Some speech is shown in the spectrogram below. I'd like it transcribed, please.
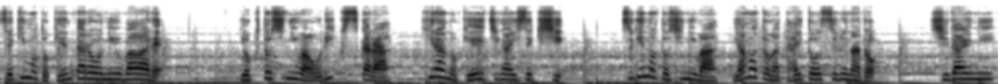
関本健太郎に奪われ翌年にはオリックスから平野啓一が移籍し次の年には大和が台頭するなど次第に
